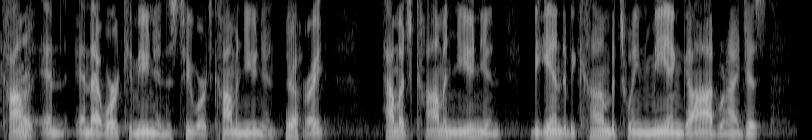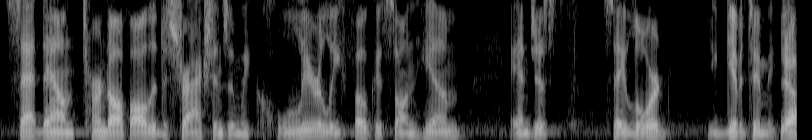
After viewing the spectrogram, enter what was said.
com- Right. and and that word communion is two words common union Yeah. right how much common union began to become between me and God when I just sat down turned off all the distractions and we clearly focus on him and just say lord you give it to me Yeah.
